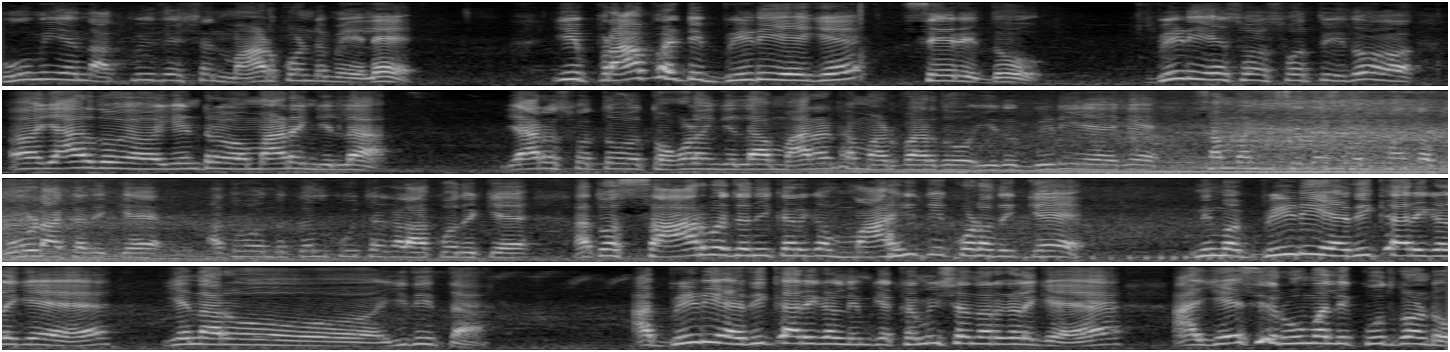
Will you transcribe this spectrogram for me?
ಭೂಮಿಯನ್ನು ಅಕ್ವಿಸೇಷನ್ ಮಾಡಿಕೊಂಡ ಮೇಲೆ ಈ ಪ್ರಾಪರ್ಟಿ ಬಿ ಡಿ ಎಗೆ ಸೇರಿದ್ದು. ಬಿ ಡಿ ಎ ಸ್ವತ್ತು ಇದು ಯಾರ್ದು ಎಂಟ್ರ್ ಮಾಡಂಗಿಲ್ಲ. ಯಾರು ಸ್ವತ್ತು ತಗೊಳ್ಳಂಗಿಲ್ಲ ಮಾರಾಟ ಮಾಡಬಾರ್ದು, ಇದು ಬಿ ಸಂಬಂಧಿಸಿದ ಸ್ವತ್ತು ಅಂತ ಬೋರ್ಡ್ ಹಾಕೋದಕ್ಕೆ ಅಥವಾ ಒಂದು ಕಲ್ಕೂಚಗಳು ಹಾಕೋದಕ್ಕೆ ಅಥವಾ ಸಾರ್ವಜನಿಕರಿಗೆ ಮಾಹಿತಿ ಕೊಡೋದಕ್ಕೆ ನಿಮ್ಮ ಬಿ ಡಿ ಅಧಿಕಾರಿಗಳಿಗೆ ಏನಾರು ಇದಿತ್ತ? ಆ ಬಿ ಡಿ ಅಧಿಕಾರಿಗಳು ನಿಮಗೆ ಕಮಿಷನರ್ಗಳಿಗೆ ಆ ಎ ಸಿ ರೂಮಲ್ಲಿ ಕೂತ್ಕೊಂಡು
